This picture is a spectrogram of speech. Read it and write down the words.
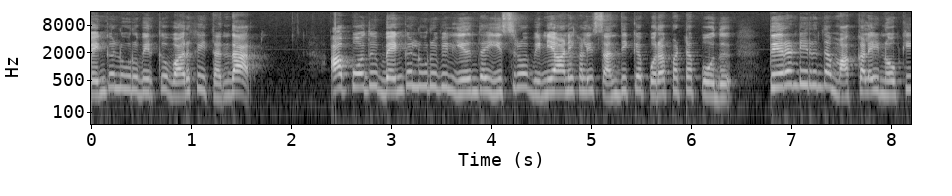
பெங்களூருவிற்கு வருகை தந்தார். அப்போது பெங்களூருவில் இருந்த இஸ்ரோ விஞ்ஞானிகளை சந்திக்க புறப்பட்ட போது திரண்டிருந்த மக்களை நோக்கி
